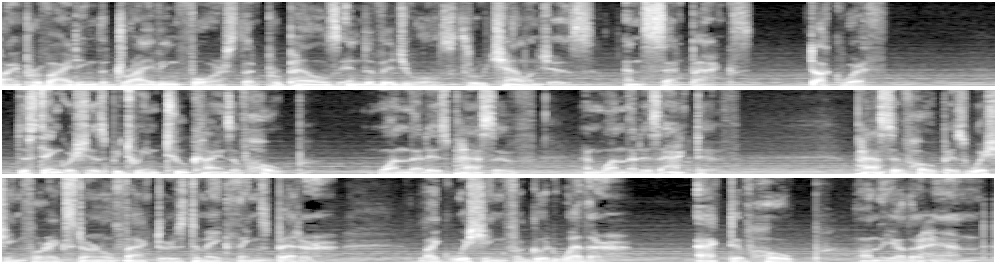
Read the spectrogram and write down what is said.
by providing the driving force that propels individuals through challenges and setbacks. Duckworth distinguishes between two kinds of hope, one that is passive and one that is active. Passive hope is wishing for external factors to make things better, like wishing for good weather. Active hope, on the other hand,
